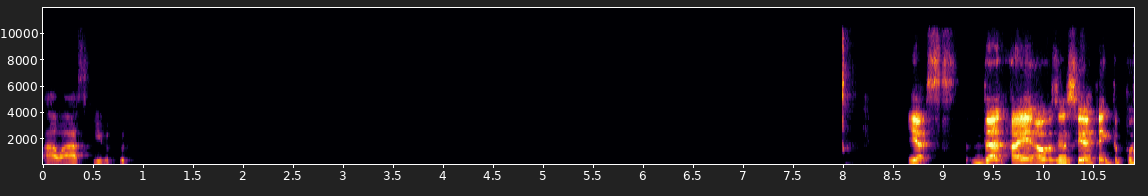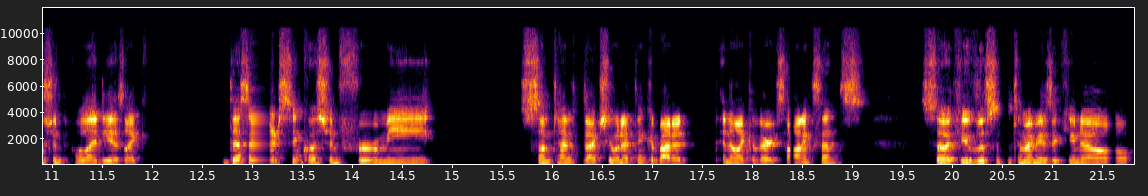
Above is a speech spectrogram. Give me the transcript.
I'll ask you. Yes, that I, I was gonna say I think the push and pull idea is like that's an interesting question for me. Sometimes actually when I think about it in like a very sonic sense. So if you've listened to my music, you know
